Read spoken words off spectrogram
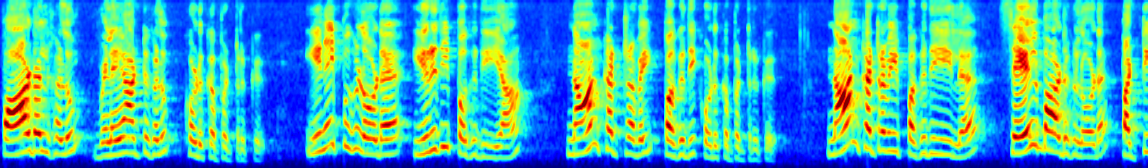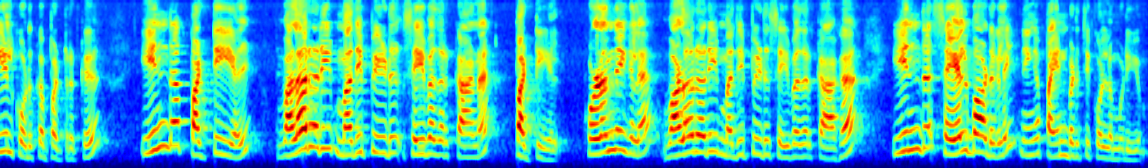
பாடல்களும் விளையாட்டுகளும் கொடுக்கப்பட்டிருக்கு. இணைப்புகளோட இறுதி பகுதியா நான் கற்றவை பகுதி கொடுக்கப்பட்டிருக்கு. நான் கற்றவை பகுதியில செயல்பாடுகளோட பட்டியல் கொடுக்கப்பட்டிருக்கு. இந்த பட்டியல் வளரறி மதிப்பீடு செய்வதற்கான பட்டியல். குழந்தைகளை வளரறி மதிப்பீடு செய்வதற்காக இந்த செயல்பாடுகளை நீங்கள் பயன்படுத்தி கொள்ள முடியும்.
